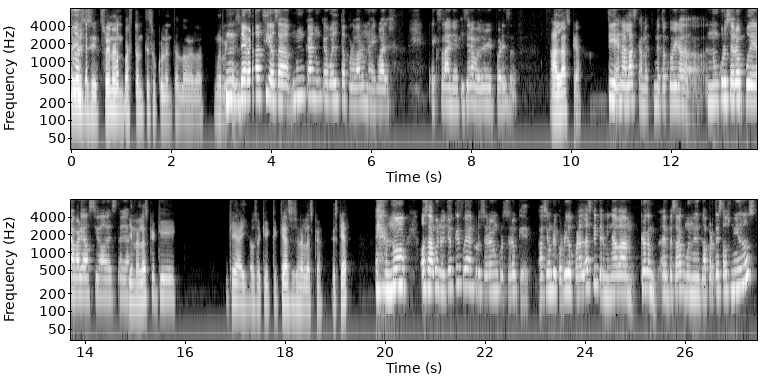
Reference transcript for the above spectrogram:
Sí, sí, sí, suenan bastante suculentas, la verdad, muy mm, ricas. De verdad, sí, o sea, nunca, nunca he vuelto a probar una igual. Extraño, quisiera volver a ir por eso. Alaska. Sí, en Alaska me, tocó ir a, en un crucero pude ir a varias ciudades allá. ¿Y en Alaska qué, qué hay? O sea, ¿qué, qué, haces en Alaska? ¿Esquiar? no, o sea, bueno, yo que fui a un crucero, un crucero que hacía un recorrido por Alaska y terminaba, creo que empezaba como en la parte de Estados Unidos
